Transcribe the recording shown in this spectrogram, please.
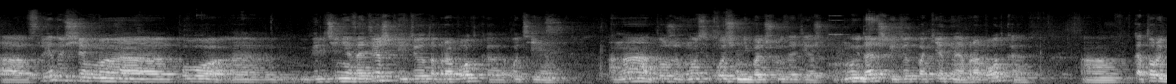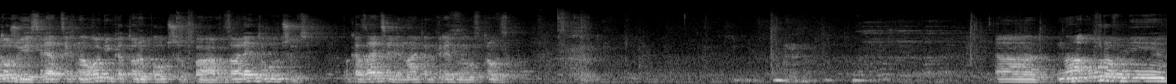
А в следующем э, по э, величине задержки идет обработка OTM. Она тоже вносит очень небольшую задержку. Ну и дальше идет пакетная обработка, а, в которой тоже есть ряд технологий, которые позволяют улучшить показатели на конкретное устройство. А, на уровне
